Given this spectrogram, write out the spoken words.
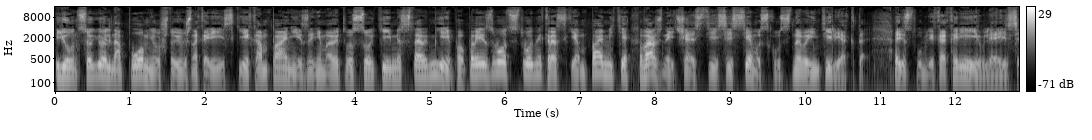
Юн Су Гёль напомнил, что южнокорейские компании занимают высокие места места в мире по производству микросхем памяти, важной части систем искусственного интеллекта. Республика Корея, являясь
